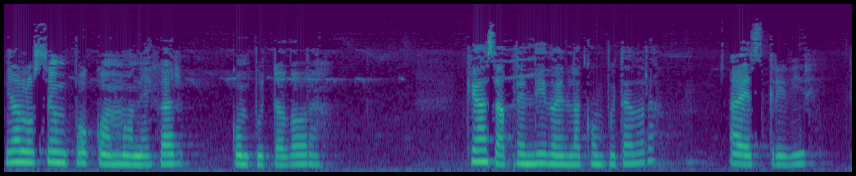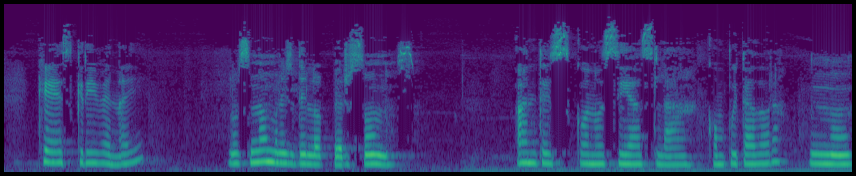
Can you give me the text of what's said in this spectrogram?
Ya lo sé un poco a manejar computadora. ¿Qué has aprendido en la computadora? A escribir. ¿Qué escriben ahí? Los nombres de las personas. ¿Antes conocías la computadora? No.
